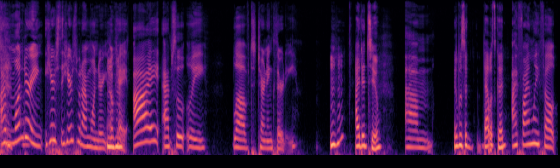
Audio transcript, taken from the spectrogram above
I'm wondering. Here's the, here's what I'm wondering. Mm-hmm. Okay, I absolutely loved turning 30. Mm-hmm. i did too Um, it was a that was good. I finally felt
